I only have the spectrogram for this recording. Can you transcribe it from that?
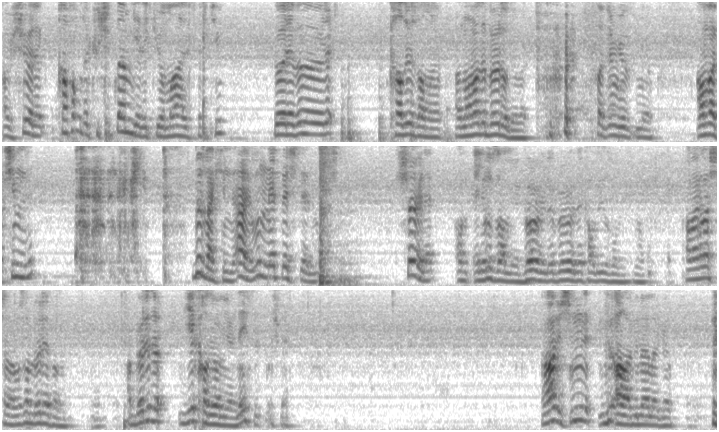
Abi şöyle kafamı da küçültmem gerekiyor maalesef ki. Böyle böyle kalıyor zamanı. Normalde böyle oluyor bak. Saçım gözükmüyor. Ama bak şimdi. Dur bak şimdi. Abi bunu netleştirelim. Bak şimdi. Şöyle. Elim uzanmıyor. Böyle böyle kalıyor uzanmıyor. Ama arkadaşlar o zaman böyle yapalım. Abi böyle de niye kalıyorum ya? Neyse boş ver. Abi şimdi abi ne alaka?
